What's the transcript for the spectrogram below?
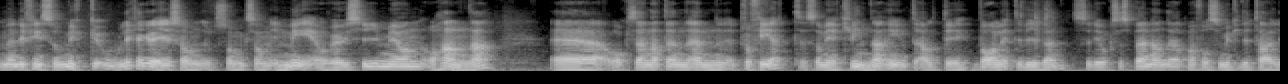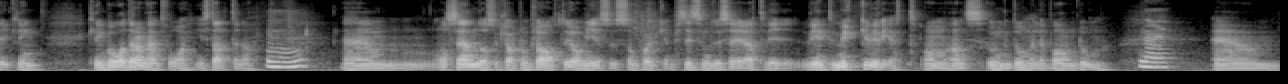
men det finns så mycket olika grejer som, som liksom är med. Och vi har ju Symeon och Hanna Eh, och sen att en, en profet som är kvinna är inte alltid vanligt i Bibeln. Så det är också spännande att man får så mycket detaljer kring, kring båda de här två gestalterna. Mm. Um, och sen då såklart, de pratar ju om Jesus som pojken, precis som du säger, att vi, vi är inte mycket vi vet om hans ungdom eller barndom. Nej. Um,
